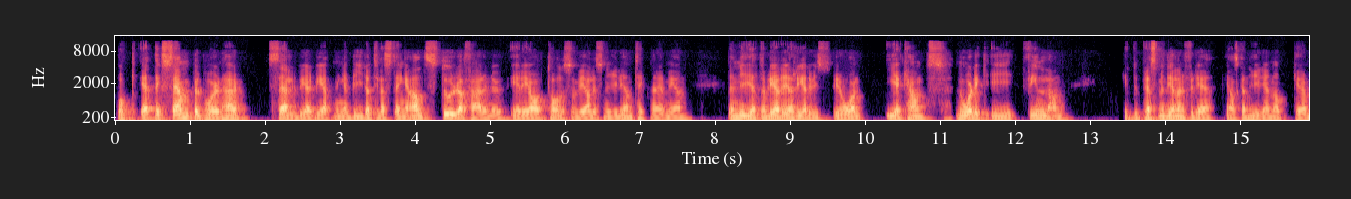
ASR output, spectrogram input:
Och ett exempel på den här säljbearbetningen bidrar till att stänga allt större affärer nu är det avtal som vi alldeles nyligen tecknade med en, den nyetablerade redovisningsbyrån e-accounts Nordic i Finland. Ett pressmeddelande för det ganska nyligen och eh,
